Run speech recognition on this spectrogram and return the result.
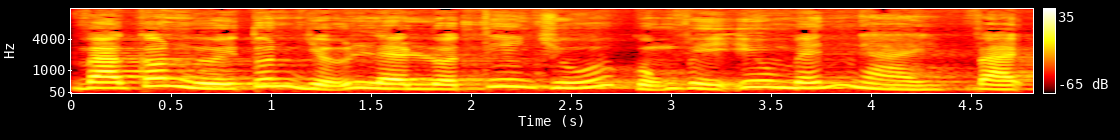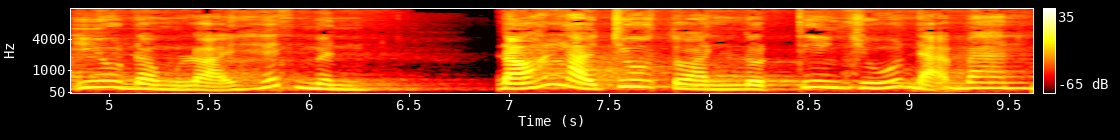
và con người tuân giữ lề luật Thiên Chúa cũng vì yêu mến Ngài và yêu đồng loại hết mình. Đó là chu toàn luật Thiên Chúa đã ban.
